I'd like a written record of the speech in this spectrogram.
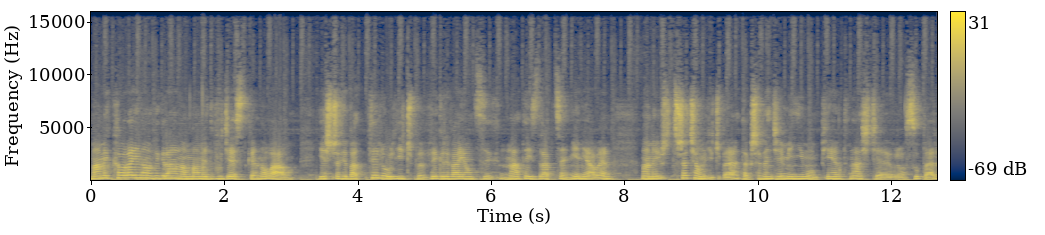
Mamy kolejną wygraną, mamy dwudziestkę, no wow. Jeszcze chyba tylu liczb wygrywających na tej zdrabce nie miałem. Mamy już trzecią liczbę, także będzie minimum 15 euro, super.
